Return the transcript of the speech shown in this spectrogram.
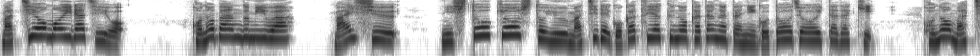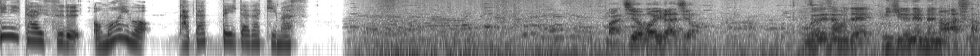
町思いラジオ。この番組は毎週西東京市という町でご活躍の方々にご登場いただき、この町に対する思いを語っていただきます。町思いラジオおかげさまで20年目の朝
